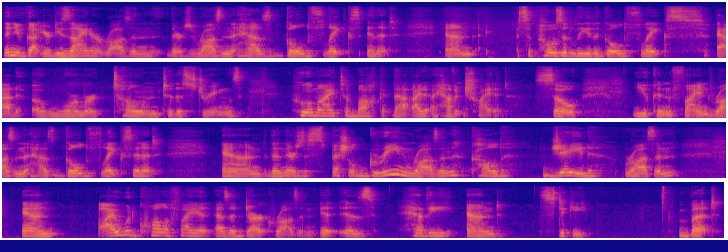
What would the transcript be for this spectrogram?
Then you've got your designer rosin. There's rosin that has gold flakes in it, and supposedly the gold flakes add a warmer tone to the strings. Who am I to balk at that? I, I haven't tried it. So, you can find rosin that has gold flakes in it, and then there's a special green rosin called jade rosin, and I would qualify it as a dark rosin. It is heavy and sticky, but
